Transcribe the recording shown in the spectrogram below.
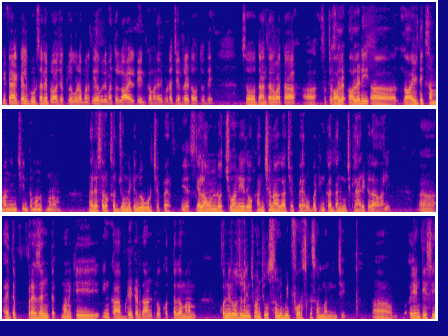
ఈ టాక్టైల్ గూడ్స్ అనే ప్రాజెక్ట్లో కూడా మనకు ఎవ్రీ మంత్ లాయల్టీ ఇన్కమ్ అనేది కూడా జనరేట్ అవుతుంది. సో దాని తర్వాత? ఆల్రెడీ లాయల్టీకి సంబంధించి ఇంత ముందుకు మనం నరేష్ సార్ ఒకసారి జూమ్ మీటింగ్లో కూడా చెప్పారు. ఎలా ఉండొచ్చు అనేది ఒక అంచనాగా చెప్పారు. బట్ ఇంకా దాని గురించి క్లారిటీ రావాలి. అయితే ప్రజెంట్ మనకి ఇంకా అప్డేటెడ్ దాంట్లో కొత్తగా మనం కొన్ని రోజుల నుంచి మనం చూస్తుంది బిట్ ఫోర్స్కి సంబంధించి. ఎన్టీసీ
